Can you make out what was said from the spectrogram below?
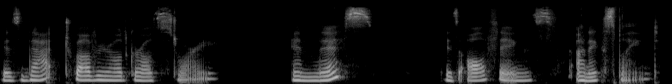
is that 12 year old girl's story. And this is All Things Unexplained.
